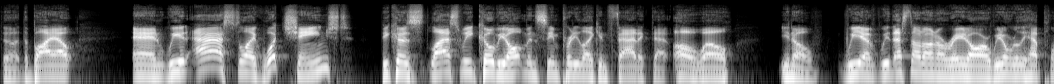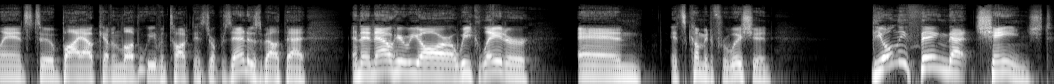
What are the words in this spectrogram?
the the buyout. And we had asked like what changed because last week Koby Altman seemed pretty like emphatic that oh well you know we have we, that's not on our radar. We don't really have plans to buy out Kevin Love. We even talked to his representatives about that. And then now here we are a week later, and it's coming to fruition. The only thing that changed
